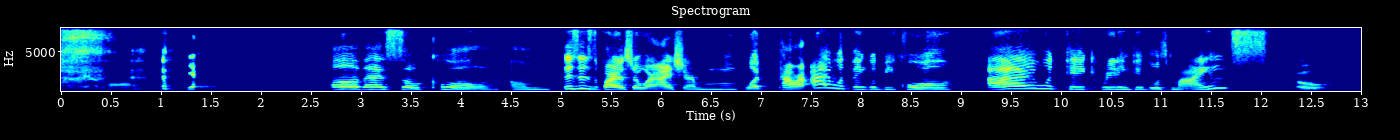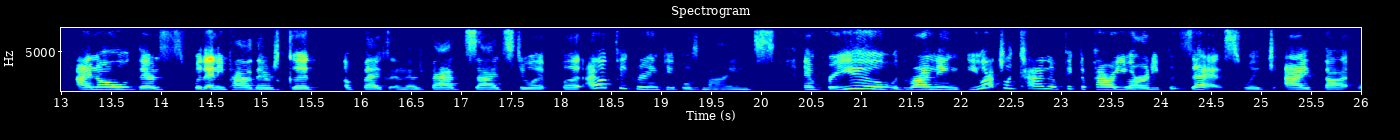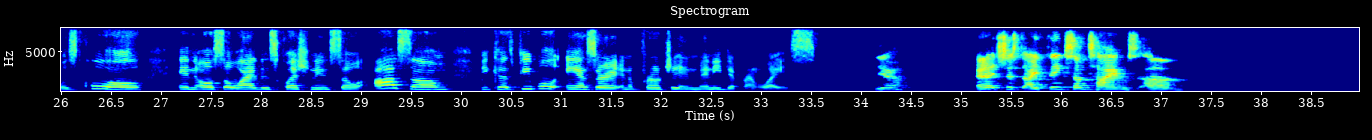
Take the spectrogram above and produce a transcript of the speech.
uh, yeah. Oh, that's so cool. Um, this is the part of the show where I share what power I would think would be cool. I would pick reading people's minds. Oh. I know there's with any power, there's good effects and there's bad sides to it, but I would pick reading people's minds. And for you with running, you actually kind of picked a power you already possess, which I thought was cool. And also why this question is so awesome because people answer it and approach it in many different ways. Yeah. And it's just, I think sometimes, um,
